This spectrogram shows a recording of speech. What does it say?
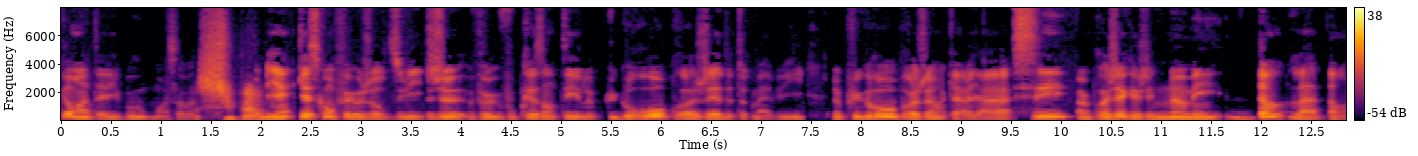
Comment allez-vous? Moi, ça va super bien. Qu'est-ce qu'on fait aujourd'hui? Je veux vous présenter le plus gros projet de toute ma vie, le plus gros projet en carrière. C'est un projet que j'ai nommé Dans la danse.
